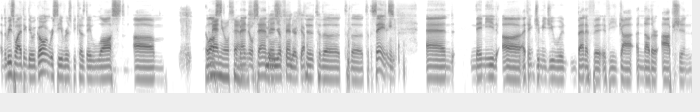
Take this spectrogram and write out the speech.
And the reason why I think they were going receivers because they lost um they lost Emmanuel Sanders, Emmanuel Sanders, Emmanuel Sanders yep. to, to the to the to the Saints. Saints. and they need uh I think Jimmy G would benefit if he got another option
